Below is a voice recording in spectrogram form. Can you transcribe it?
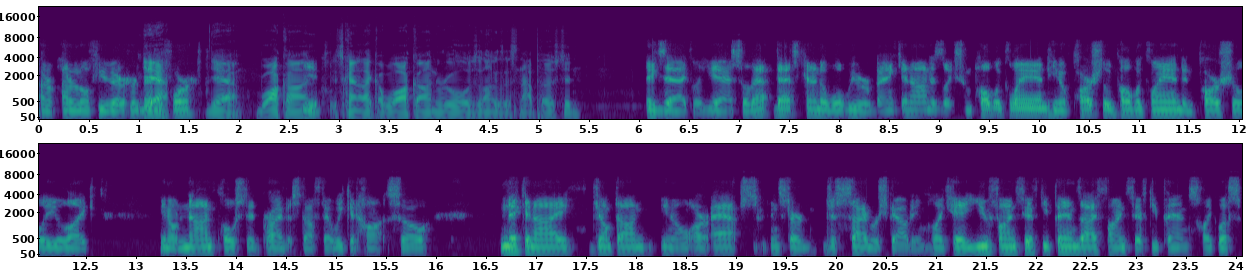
I don't, I don't know if you've ever heard that Yeah. before. Yeah, walk on. Yeah. It's kind of like a walk on rule as long as it's not posted. Exactly. Yeah. So that that's kind of what we were banking on is like some public land, you know, partially public land and partially like, you know, non-posted private stuff that we could hunt. So Nick and I jumped on, you know, our apps and started just cyber scouting. Like, hey, you find 50 pins, I find 50 pins. Like, let's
